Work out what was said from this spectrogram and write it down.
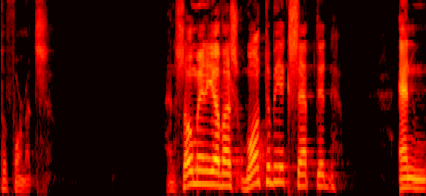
performance. And so many of us want to be accepted, and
